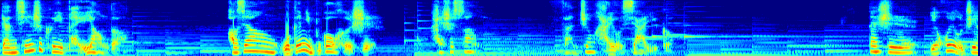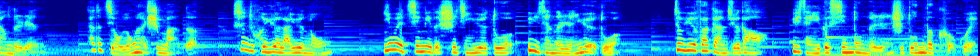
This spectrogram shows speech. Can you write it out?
感情是可以培养的。好像我跟你不够合适，还是算了，反正还有下一个。但是也会有这样的人，他的酒永远是满的，甚至会越来越浓，因为经历的事情越多，遇见的人越多，就越发感觉到遇见一个心动的人是多么的可贵。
